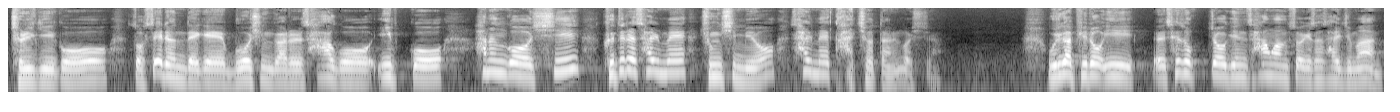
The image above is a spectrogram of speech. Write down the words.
즐기고 또 세련되게 무엇인가를 사고 입고 하는 것이 그들의 삶의 중심이요 삶의 가치였다는 것이죠. 우리가 비록 이 세속적인 상황 속에서 살지만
